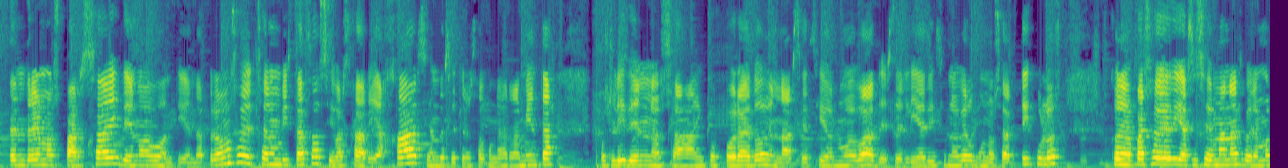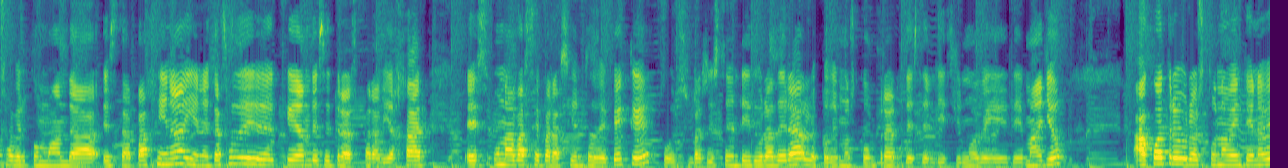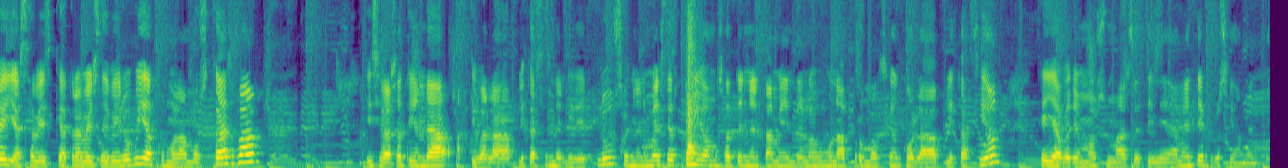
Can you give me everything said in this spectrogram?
tendremos Parsai de nuevo en tienda. Pero vamos a echar un vistazo si vas a viajar, si andas detrás de alguna herramienta, pues Lidl nos ha incorporado en la sección nueva desde el día 19 algunos artículos. Con el paso de días y semanas veremos a ver cómo anda esta página y en el caso de que andes detrás para viajar es una base para asiento de peque, pues resistente y duradera, lo podemos comprar desde el 19 de mayo a 4,99 euros. Ya sabéis que a través de Berubi acumulamos casva y si vas a tienda, activa la aplicación de Lidl Plus. En el mes de junio vamos a tener también de nuevo una promoción con la aplicación que ya veremos más detenidamente próximamente.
